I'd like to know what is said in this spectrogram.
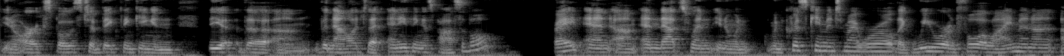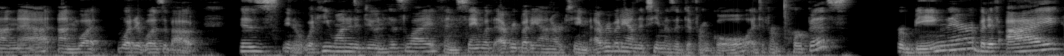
you know, are exposed to big thinking and the the um, the knowledge that anything is possible right and um, and that's when you know when when chris came into my world like we were in full alignment on on that on what what it was about his you know what he wanted to do in his life and same with everybody on our team everybody on the team has a different goal a different purpose for being there but if i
